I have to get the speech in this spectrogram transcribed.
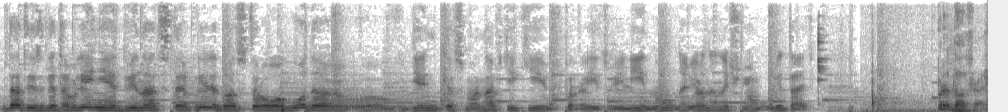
Дата изготовления 12 апреля 22 года. Э, в день космонавтики произвели, ну, наверное, начнем улетать. Продолжай.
